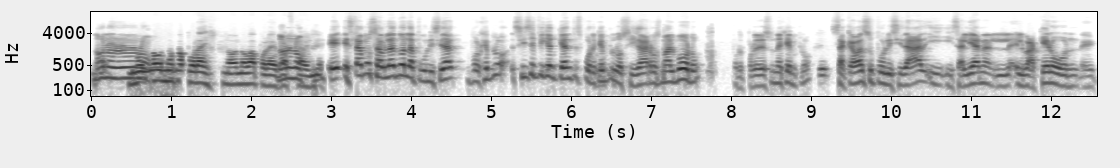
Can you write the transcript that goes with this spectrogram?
No, no, no, no, no, no, va por ahí, no, no va por ahí. No, no, no. Eh, estamos hablando de la publicidad, por ejemplo, si se fijan que antes, por ejemplo, los cigarros Malboro, por ponerles un ejemplo, sacaban su publicidad y, salían el, vaquero eh,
